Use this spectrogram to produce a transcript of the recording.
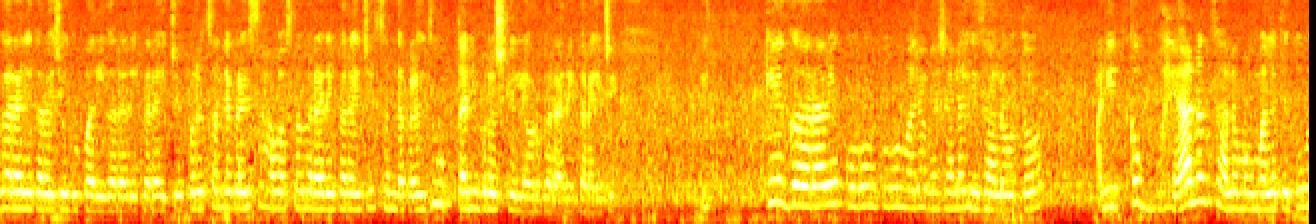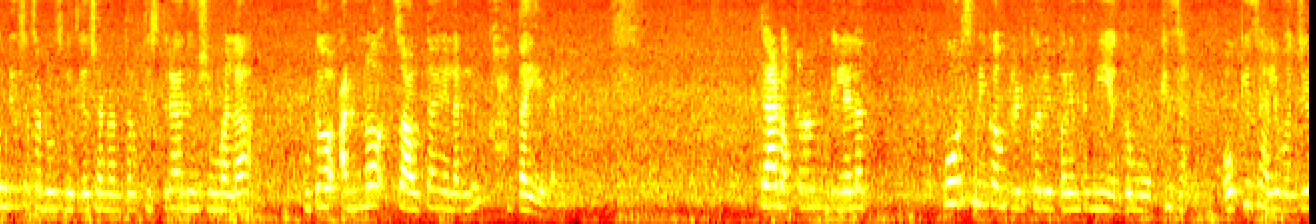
गरारे करायचे दुपारी गरारे करायचे परत संध्याकाळी सहा वाजता गरारे करायचे संध्याकाळी झोपताना ब्रश केल्यावर गरारे करायचे. इतके गरारे करून करून माझ्या घशाला हे झालं होतं. आणि इतकं भयानक झालं मग मला ते दोन दिवसाचा डोस घेतल्याच्या नंतर तिसऱ्या दिवशी मला कुठं अन्न चावता यायला लागले खाता यायला लागले. त्या डॉक्टरांनी दिलेला कोर्स मी कंप्लीट करेपर्यंत मी एकदम ओके झाले. ओके झाले म्हणजे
